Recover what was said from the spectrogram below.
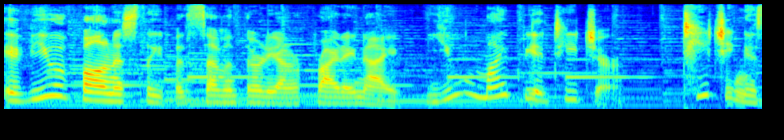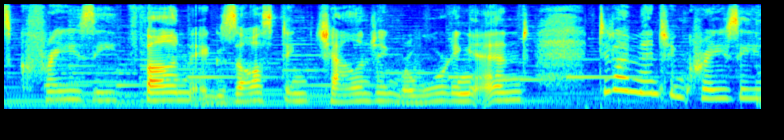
If you have fallen asleep at 7:30 on a Friday night, you might be a teacher. Teaching is crazy, fun, exhausting, challenging, rewarding, and did I mention crazy?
